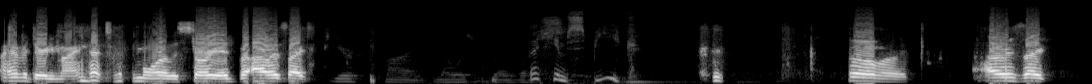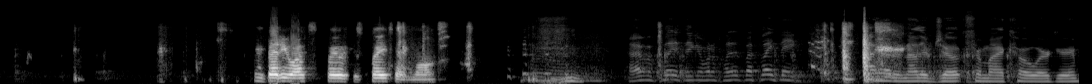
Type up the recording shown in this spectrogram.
I have a dirty mind. That's what the moral of the story is. But I was like, You're fine. Noah's way worse. Let him speak. oh my. I was like, Betty wants to play with his plaything now. I have a plaything. I want to play with my plaything. I had another joke from my coworker,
